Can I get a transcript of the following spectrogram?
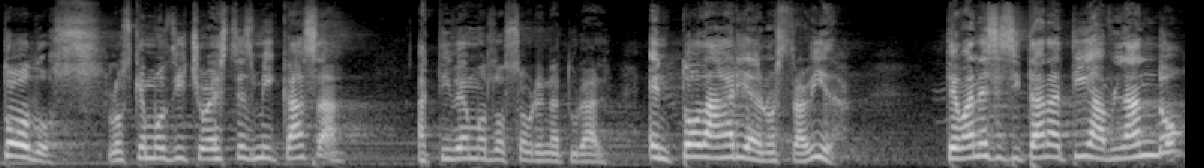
todos los que hemos dicho, esta es mi casa, activemos lo sobrenatural en toda área de nuestra vida. Te va a necesitar a ti hablando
